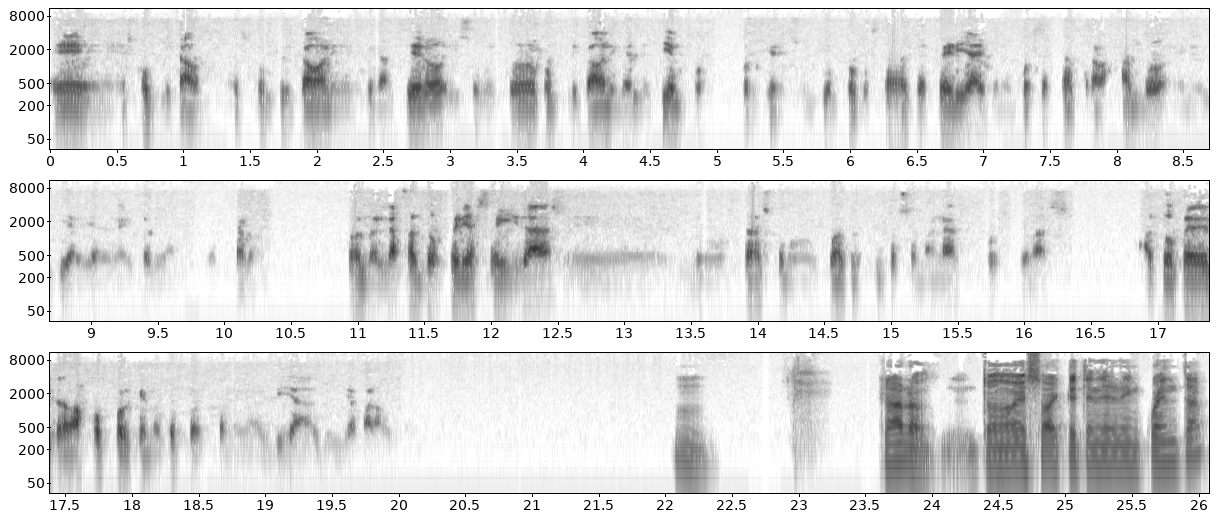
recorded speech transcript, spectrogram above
eh, es complicado. Es complicado a nivel financiero y sobre todo complicado a nivel de tiempo, porque es un tiempo que estás de feria y que no puedes estar trabajando en el día a día de la editorial. Claro, cuando enlazas dos ferias seguidas, eh, luego estás como cuatro o cinco semanas, pues te vas a tope de trabajo porque no te puedes poner al día de un día para otro. Mm. Claro, todo eso hay que tener en cuenta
